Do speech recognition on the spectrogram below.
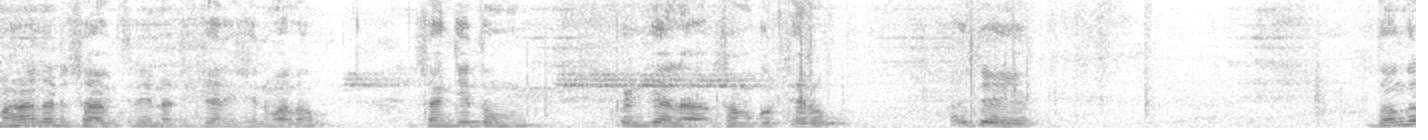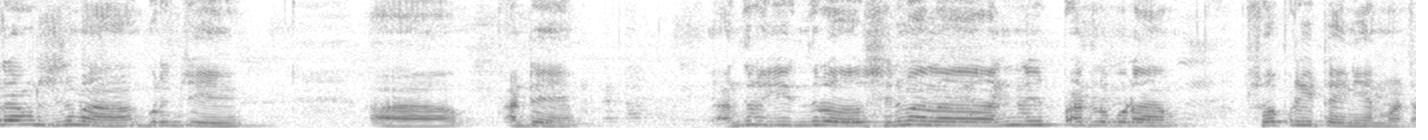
మహానటి సావిత్రి నటించారు ఈ సినిమాలో. సంగీతం పెండ్యాల సమకూర్చారు. అయితే దొంగరాముడు సినిమా గురించి అంటే అందులో ఇందులో సినిమాల అన్ని పాటలు కూడా సూపర్ హిట్ అయినాయి అన్నమాట.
